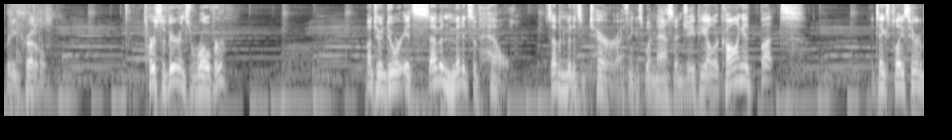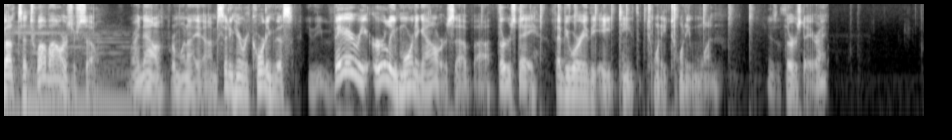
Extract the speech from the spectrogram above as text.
Pretty incredible. Perseverance rover about to endure its seven minutes of hell. Seven minutes of terror, I think, is what NASA and JPL are calling it, but it takes place here at about uh, 12 hours or so. Right now, from when I, uh, I'm sitting here recording this, the very early morning hours of uh, Thursday, February the 18th of 2021. It's a Thursday, right?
